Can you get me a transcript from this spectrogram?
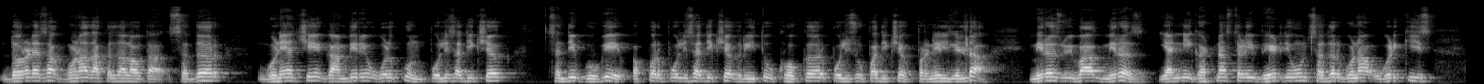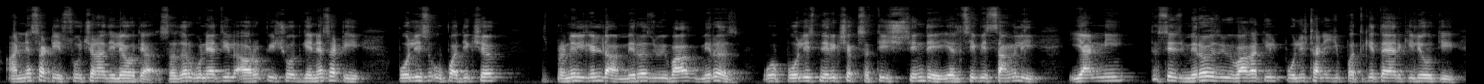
दरोड्याचा गुन्हा दाखल झाला होता. सदर गुन्ह्याचे गांभीर्य ओळखून पोलीस अधीक्षक संदीप घुगे अप्पर पोलीस अधीक्षक रितू खोकर पोलीस उपाधीक्षक प्रनिल गिल्डा मिरज विभाग मिरज यांनी घटनास्थळी भेट देऊन सदर गुन्हा उघडकीस आणण्यासाठी सूचना दिल्या होत्या. सदर गुन्ह्यातील आरोपी शोध घेण्यासाठी पोलीस उपाधीक्षक प्रनिल गिल्डा मिरज विभाग मिरज व पोलीस निरीक्षक Satish Shinde L C B Sangli यांनी तसेच मिरज विभागातील पोलीस ठाण्याची पथके तयार केली होती.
